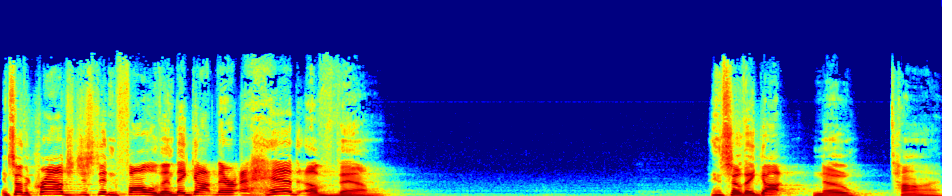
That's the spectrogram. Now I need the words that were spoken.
And so the crowds just didn't follow them, they got there ahead of them. And so they got no time.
